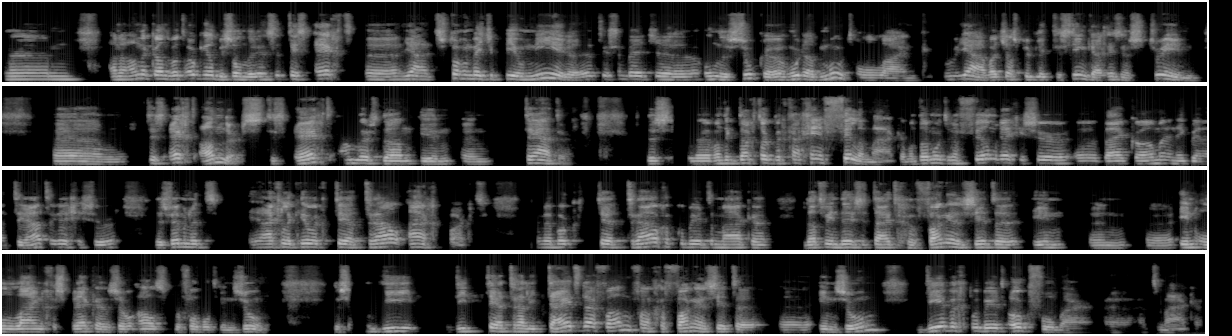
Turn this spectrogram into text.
Um, aan de andere kant, wat ook heel bijzonder is, het is echt, uh, ja, het is toch een beetje pionieren. Het is een beetje onderzoeken hoe dat moet online. Ja, wat je als publiek te zien krijgt, is een stream. Um, het is echt anders. Het is echt anders dan in een theater. Dus, uh, want ik dacht ook, we gaan geen film maken. Want dan moet er een filmregisseur uh, bij komen. En ik ben een theaterregisseur. Dus we hebben het eigenlijk heel erg theatraal aangepakt. We hebben ook theatraal geprobeerd te maken dat we in deze tijd gevangen zitten in, een, uh, in online gesprekken, zoals bijvoorbeeld in Zoom. Dus die, die theatraliteit daarvan, van gevangen zitten uh, in Zoom, die hebben we geprobeerd ook voelbaar uh, te maken.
